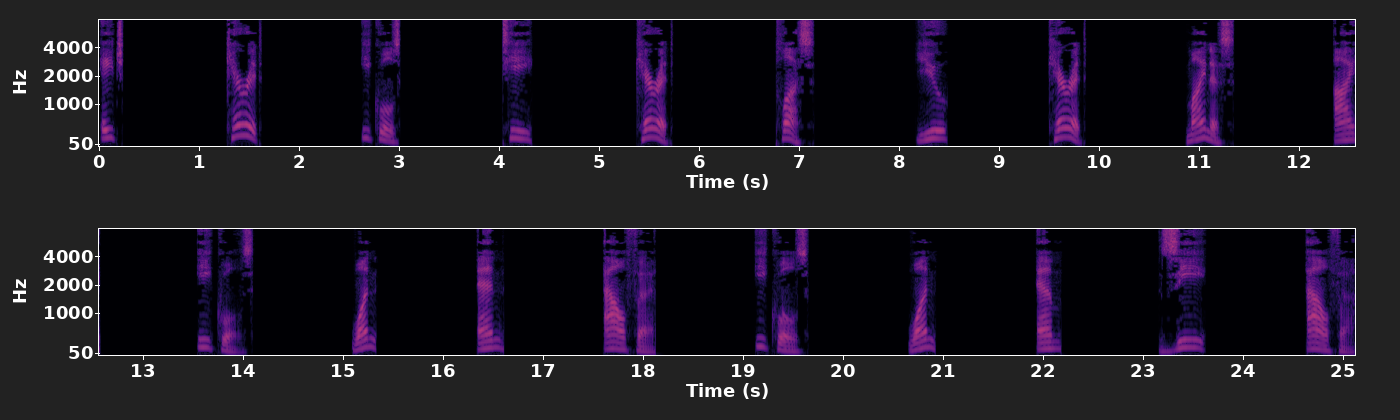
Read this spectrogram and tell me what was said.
H caret equals T caret plus U caret minus I equals 1 n alpha equals 1 m z alpha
